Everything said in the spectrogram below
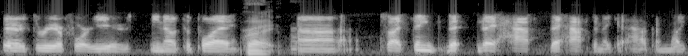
their three or four years, you know, to play. Right. Uh, so I think that they have they have to make it happen. Like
